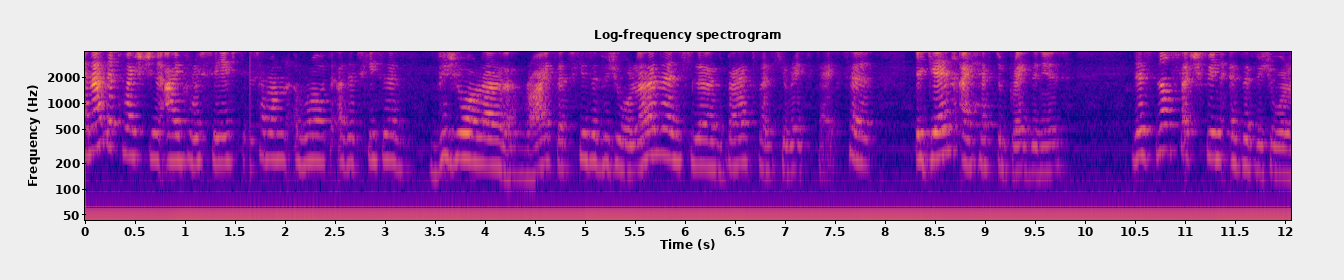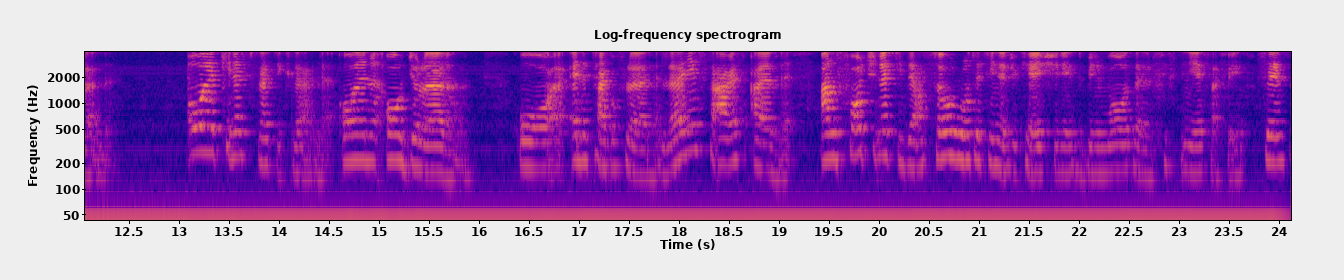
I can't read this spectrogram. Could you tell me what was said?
Another question I've received, someone wrote that he's a visual learner, right? That he's a visual learner and he learns best when he reads text. So again, I have to break the news. There's no such thing as a visual learner or a kinesthetic learner or an audio learner or any type of learner. Learning styles myth. Unfortunately, they are so rooted in education. It's been more than 15 years, I think, since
